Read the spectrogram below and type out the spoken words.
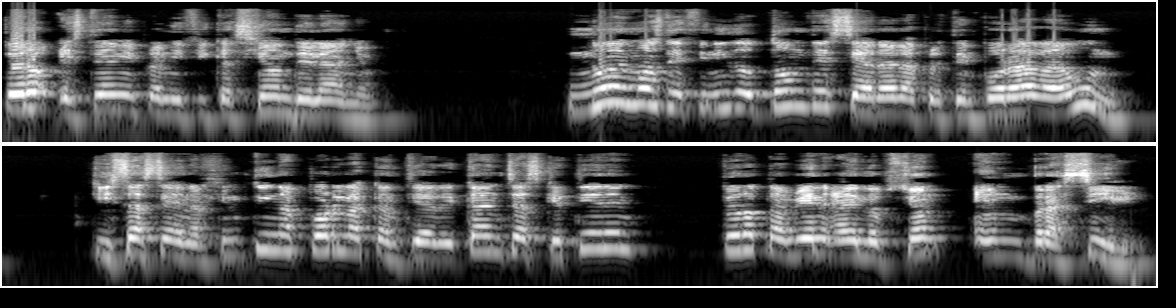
Pero está en mi planificación del año. No hemos definido dónde se hará la pretemporada aún. Quizás sea en Argentina por la cantidad de canchas que tienen pero también hay la opción en Brasil.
